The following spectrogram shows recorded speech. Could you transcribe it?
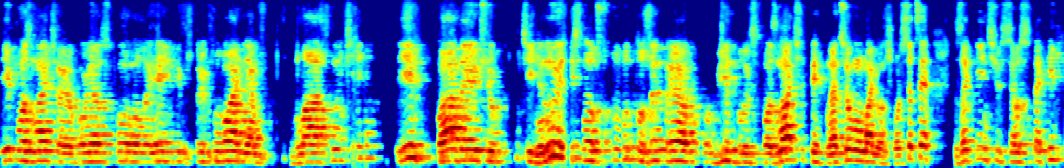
і позначаю обов'язково легеньким штрихуванням власну тінь і падаючу тінь. Ну і звісно, тут вже треба відблиск позначити на цьому малюнку. Ось це закінчився ось такий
